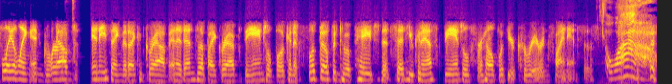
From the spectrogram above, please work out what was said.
flailing and grabbed anything that I could grab. And it ends up I grabbed the angel book and it flipped open to a page that said you can ask the angels for help with your career and finances. Wow.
